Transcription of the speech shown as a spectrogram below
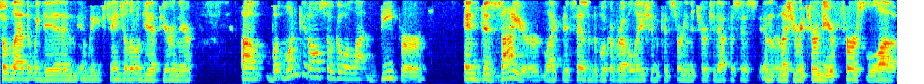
so glad that we did, and, and we exchanged a little gift here and there. Um, but one could also go a lot deeper and desire, like it says in the book of Revelation concerning the church at Ephesus, unless you return to your first love.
